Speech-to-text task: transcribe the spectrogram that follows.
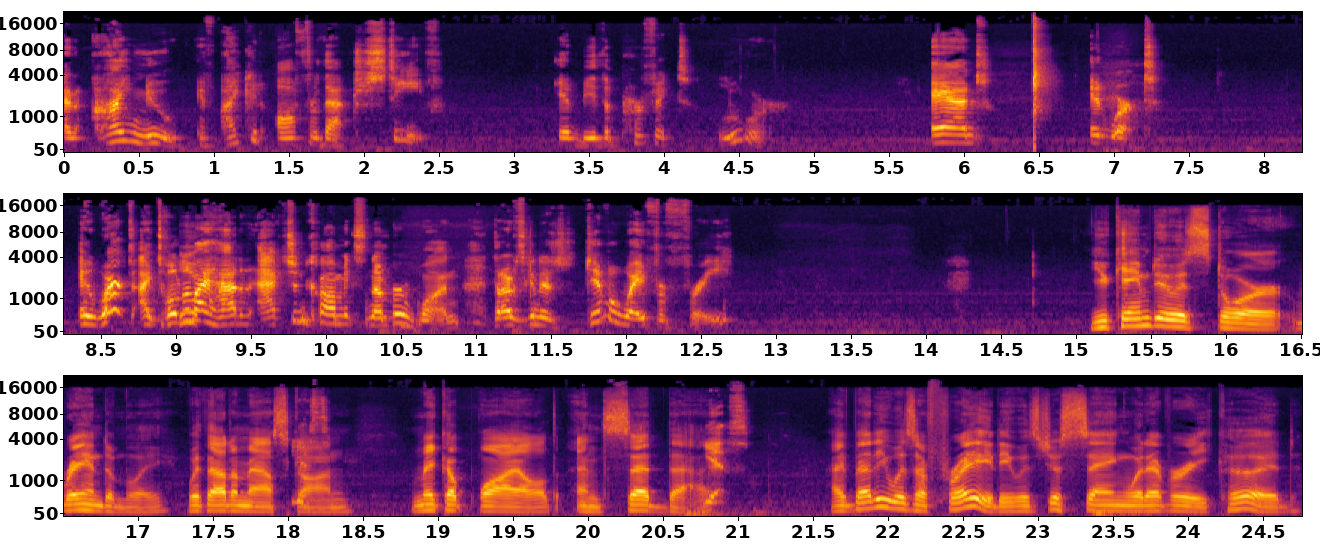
and I knew if I could offer that to Steve, it'd be the perfect lure, and it worked. It worked. I told him I had an Action Comics number one that I was going to give away for free. you came to his store randomly without a mask Yes. on, makeup wild, and said that. Yes. I bet he was afraid. He was just saying whatever he could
